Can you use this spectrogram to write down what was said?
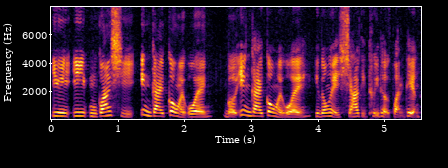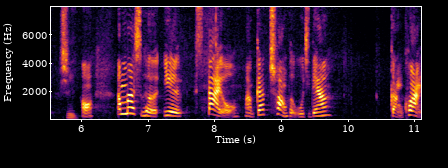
因为伊毋管是应该讲的话，无应该讲的话，伊拢会写伫 Twitter 观点，是。哦，啊马斯克伊的 style 啊甲 Trump 有一点共款，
